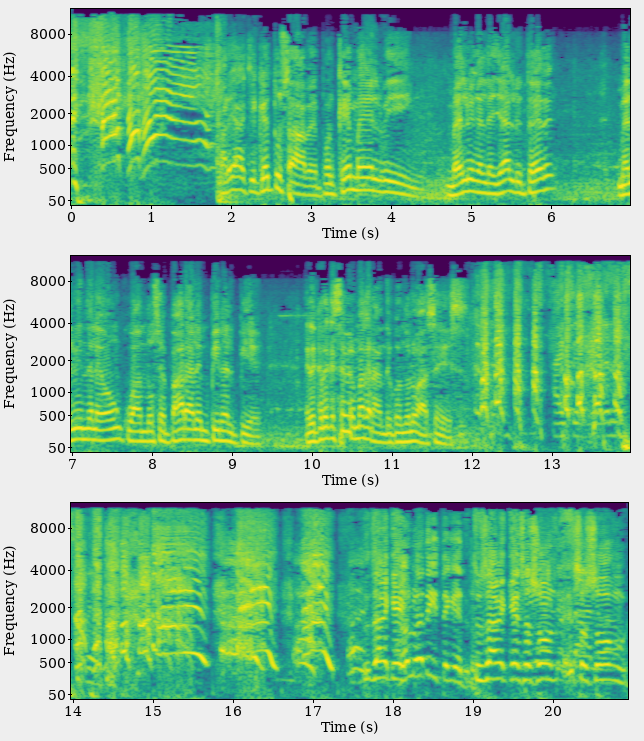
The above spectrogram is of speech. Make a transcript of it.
Mariachi, ¿qué tú sabes? ¿Por qué Melvin, Melvin el de allá, el de ustedes, Melvin de León cuando se para él empina el pie? Él cree que se ve más grande cuando lo hace es. Tú sabes que, No lo editen esto. tú sabes que esos son, esos son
